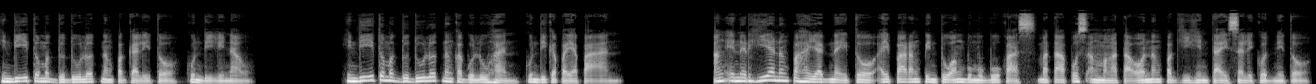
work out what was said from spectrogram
hindi ito magdudulot ng pagkalito, kundi linaw. Hindi ito magdudulot ng kaguluhan, kundi kapayapaan. Ang enerhiya ng pahayag na ito ay parang pintuang bumubukas matapos ang mga taon ng paghihintay sa likod nito.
